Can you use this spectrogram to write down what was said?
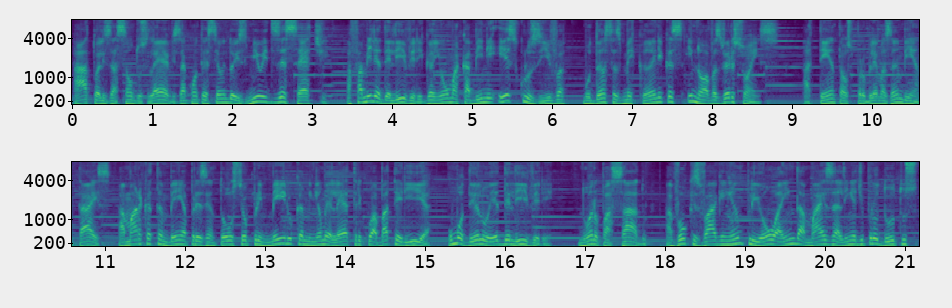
A atualização dos leves aconteceu em 2017. A família Delivery ganhou uma cabine exclusiva, mudanças mecânicas e novas versões. Atenta aos problemas ambientais, a marca também apresentou seu primeiro caminhão elétrico a bateria, o modelo E-Delivery. No ano passado, a Volkswagen ampliou ainda mais a linha de produtos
